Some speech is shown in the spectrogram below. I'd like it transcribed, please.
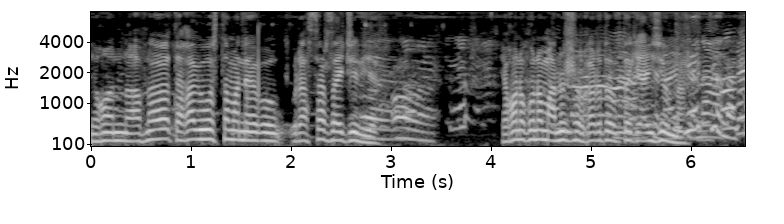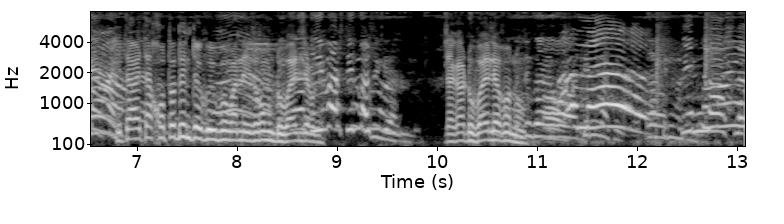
যখন আপনার টাকা ব্যবস্থা মানে রাস্তার সাইডে দিয়া। এখনও কোনো মানুষ সরকারের তরফ থেকে আইছেও না। এটা এটা কতদিন থেকে কইব মানে এরকম ডুবাইল যাবে? হয়ে জায়গা ডুবাইল এখনও? তিন মাস না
